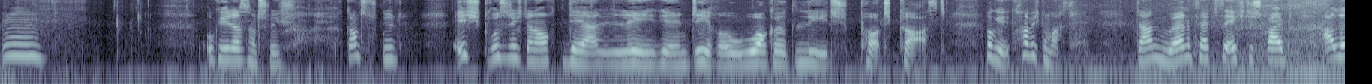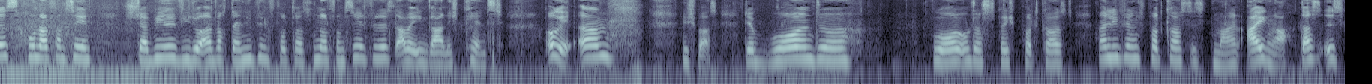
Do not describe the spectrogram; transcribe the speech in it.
Mm. Okay, das ist natürlich ganz gut. Ich grüße dich dann auch, der legendäre Rocket League Podcast. Okay, habe ich gemacht. Dann Random Facts, der echte schreibt alles 100 von 10 stabil, wie du einfach deinen Lieblingspodcast 100 von 10 findest, aber ihn gar nicht kennst. Okay, ähm, nicht Spaß. Der Brawl, Brawl-Podcast. Mein Lieblingspodcast ist mein eigener. Das ist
